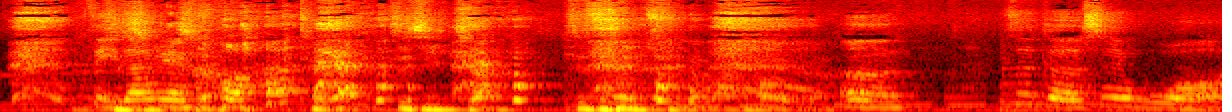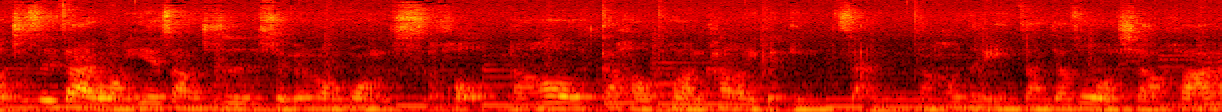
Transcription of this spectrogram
自己在那边夸。自己讲是真的取得蛮好的啊、嗯，这个是我就是在网页上就是随便乱逛的时候，然后刚好突然看到一个影展，然后那个影展叫做“小花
